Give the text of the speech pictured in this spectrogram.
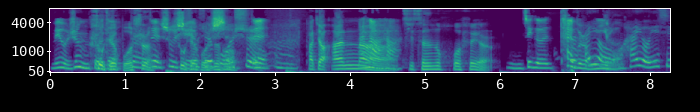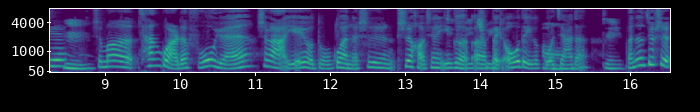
没有任何数学博士，对数学博士，对，嗯，他叫安娜基森霍菲尔。嗯，这个太不容易了。还有还有一些，嗯，什么餐馆的服务员是吧？也有夺冠的，是是好像一个呃北欧的一个国家的。对，反正就是，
